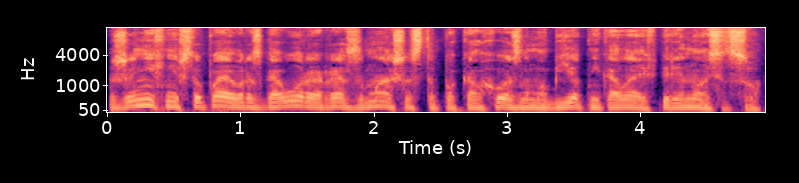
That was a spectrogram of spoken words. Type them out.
Жених, не вступая в разговоры, размашисто по-колхозному бьет Николая в переносицу.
